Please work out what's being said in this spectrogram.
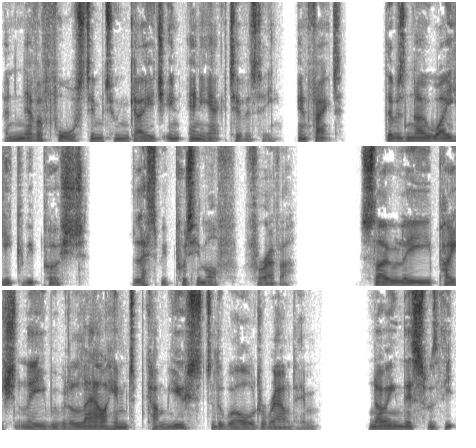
and never forced him to engage in any activity. In fact, there was no way he could be pushed lest we put him off forever. Slowly, patiently, we would allow him to become used to the world around him, knowing this was the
